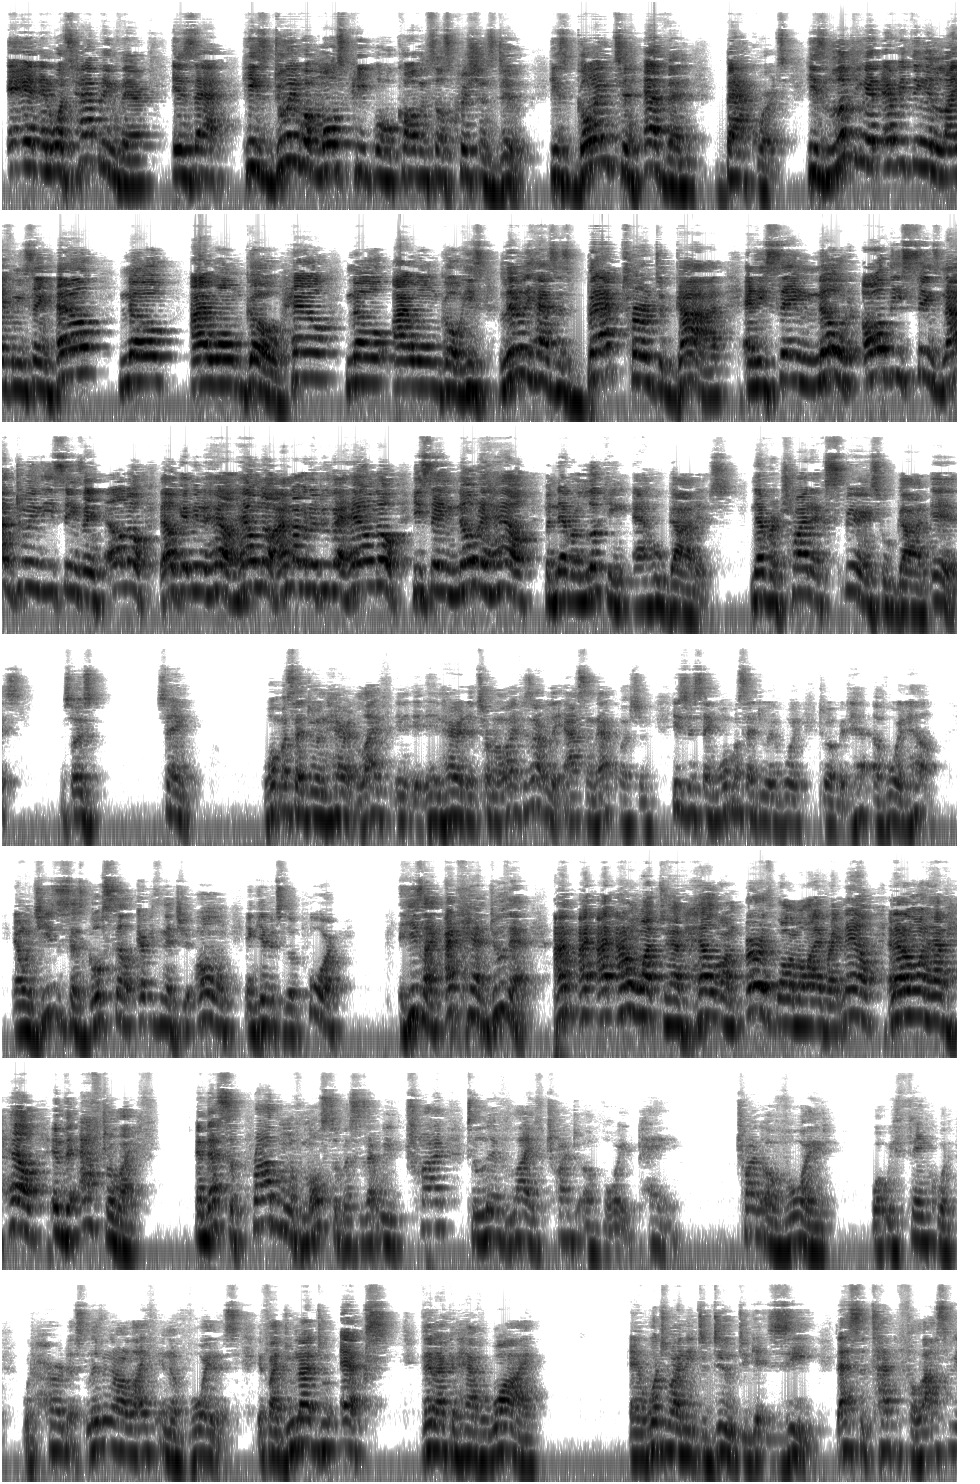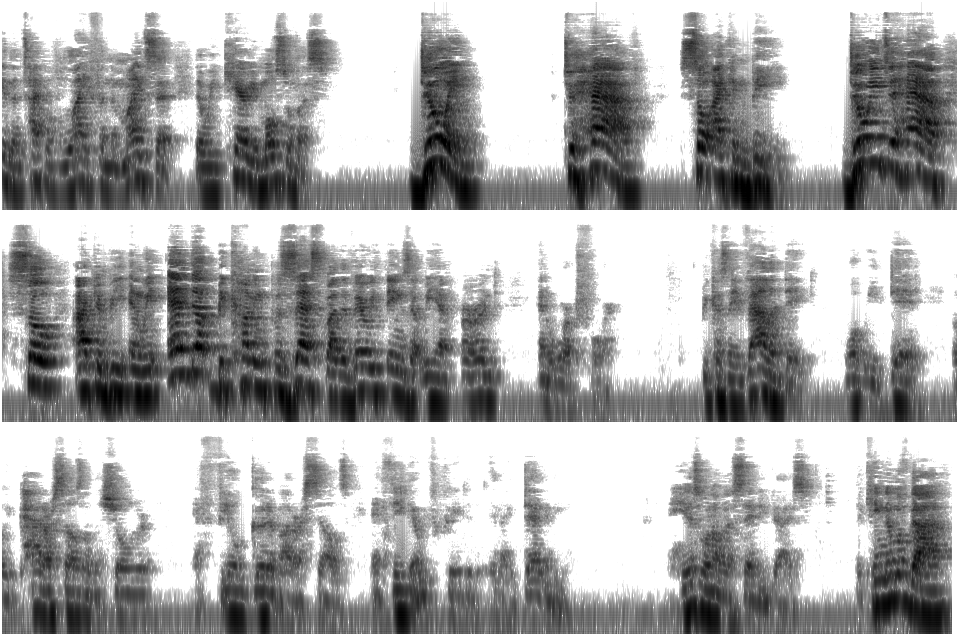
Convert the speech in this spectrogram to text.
And, and what's happening there is that he's doing what most people who call themselves Christians do. He's going to heaven backwards. He's looking at everything in life and he's saying, hell, no, I won't go. Hell, no, I won't go. He's literally has his back turned to God and he's saying no to all these things, not doing these things, saying, hell no, that'll get me to hell. Hell no, I'm not going to do that. Hell no. He's saying no to hell, but never looking at who God is. Never try to experience who God is. So he's saying, what must I do inherit life, inherit eternal life? He's not really asking that question. He's just saying, what must I do to avoid, to avoid hell? And when Jesus says, go sell everything that you own and give it to the poor, he's like, I can't do that. I'm, I, I don't want to have hell on earth while I'm alive right now, and I don't want to have hell in the afterlife. And that's the problem with most of us is that we try to live life trying to avoid pain, trying to avoid what we think would, would hurt us, living our life in avoidance. If I do not do X, then I can have Y. And what do I need to do to get Z? That's the type of philosophy and the type of life and the mindset that we carry, most of us. Doing to have so I can be. Doing to have so I can be. And we end up becoming possessed by the very things that we have earned and worked for because they validate what we did and we pat ourselves on the shoulder and feel good about ourselves and think that we've created an identity. And here's what I want to say to you guys. The kingdom of God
